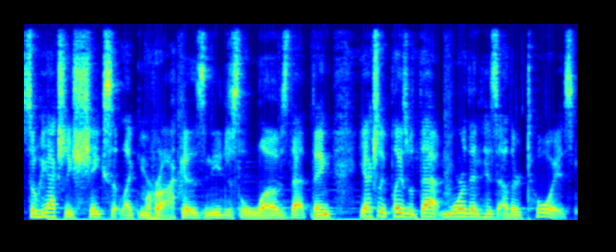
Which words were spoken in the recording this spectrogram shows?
So he actually shakes it like maracas and he just loves that thing. He actually plays with that more than his other toys.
